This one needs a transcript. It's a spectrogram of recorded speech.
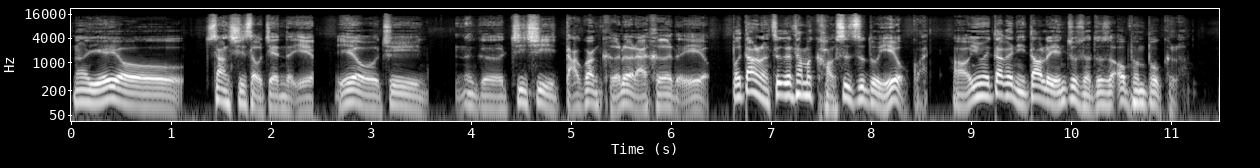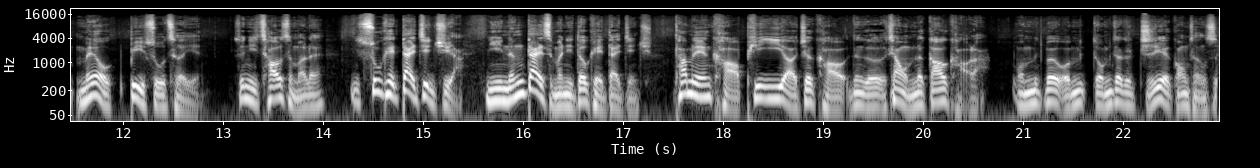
那也有上洗手间的，也有也有去那个机器打罐可乐来喝的，也有。不，当然，这跟他们考试制度也有关哦。因为大概你到了研究所都是 open book 了，没有闭书测验，所以你抄什么呢？你书可以带进去啊，你能带什么，你都可以带进去。他们连考 P 一啊，就考那个像我们的高考啦，我们不，我们我们叫做职业工程师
